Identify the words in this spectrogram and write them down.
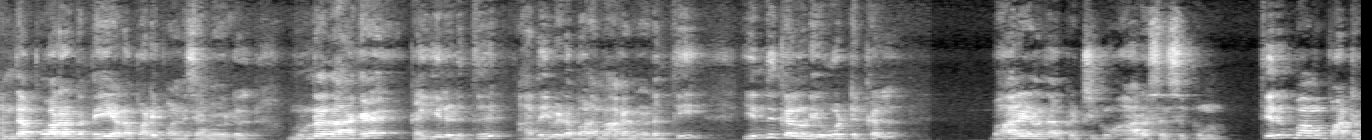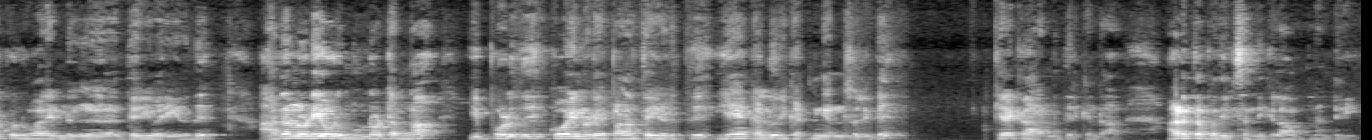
அந்த போராட்டத்தை எடப்பாடி பழனிசாமி அவர்கள் முன்னதாக கையில் எடுத்து அதைவிட பலமாக நடத்தி இந்துக்களுடைய ஓட்டுக்கள் பாரதிய ஜனதா கட்சிக்கும் ஆர்எஸ்எஸுக்கும் திரும்பாமல் பாற்றுக்கொள்வார் என்று தெரிய வருகிறது. அதனுடைய ஒரு முன்னோட்டம் தான் இப்பொழுது கோயிலுடைய பணத்தை எடுத்து ஏன் கல்லூரி கட்டினீங்கன்னு சொல்லிட்டு கேட்க ஆரம்பித்திருக்கின்றார். அடுத்த பதிவில் சந்திக்கலாம். நன்றி.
